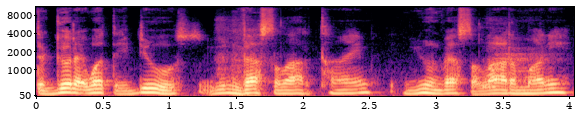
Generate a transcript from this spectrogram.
they're good at what they do, so you invest a lot of time, you invest a lot of money.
